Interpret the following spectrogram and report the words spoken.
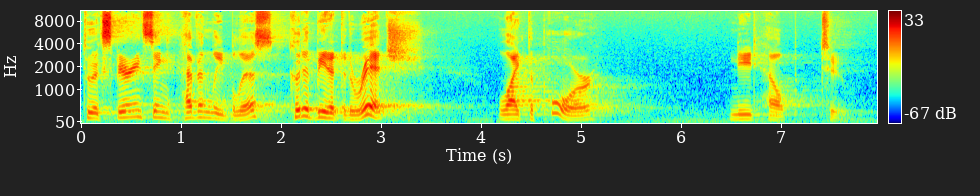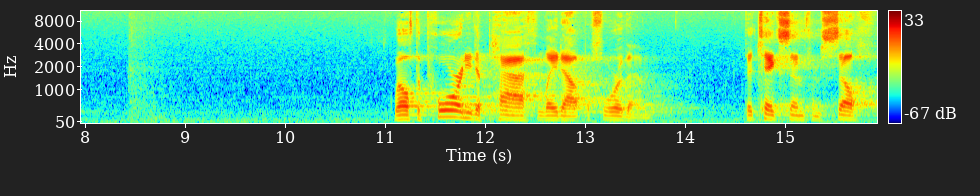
to experiencing heavenly bliss? Could it be that the rich, like the poor, need help too? Well, if the poor need a path laid out before them, that takes them from self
